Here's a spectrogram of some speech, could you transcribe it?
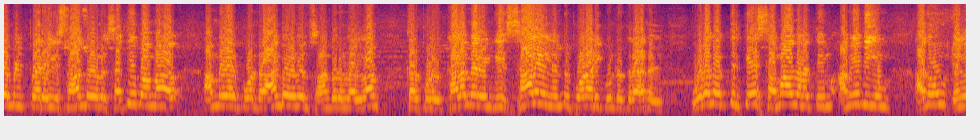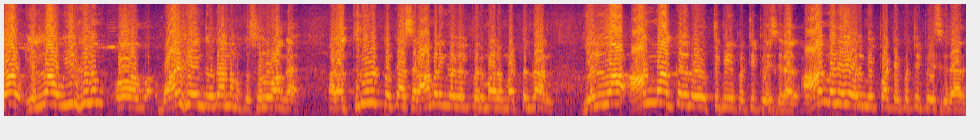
தமிழ் பேரையை சார்ந்தவர்கள் சத்யபாமா அம்மையார் போன்ற ஆண்டவர்களும் சார்ந்தவர்கள் எல்லாம் தற்பொழுது களமிறங்கி சாலையில் நின்று போராடி கொண்டிருக்கிறார்கள். உலகத்திற்கே சமாதானத்தையும் அமைதியும் அதுவும் எல்லா எல்லா உயிர்களும் வாழ்க என்றுதான் நமக்கு சொல்லுவாங்க. ஆனால் திருவிற்பிரகாச ராமலிங்கல் பெருமாறு மட்டும்தான். எல்லா ஆன்மாக்களின் ஒத்துமையை பற்றி பேசுகிறார். ஆன்மநேய ஒருமைப்பாட்டை பற்றி பேசுகிறார்.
